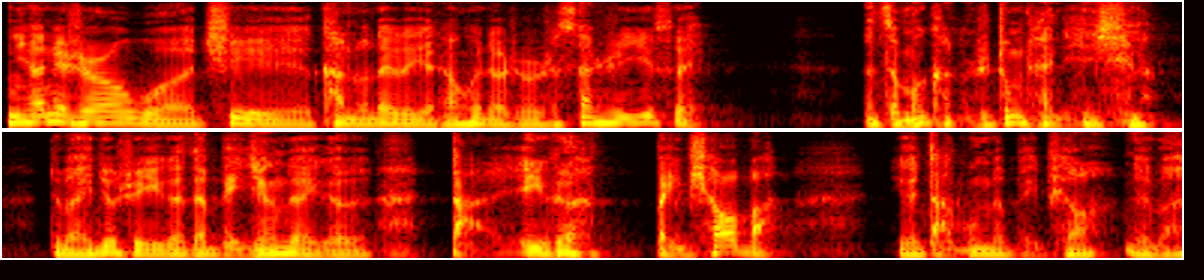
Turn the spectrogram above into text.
你像那时候我去看罗大佑的演唱会的时候是三十一岁，那怎么可能是中产阶级呢？对吧？也就是一个在北京的一个打一个北漂吧，一个打工的北漂，对吧？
